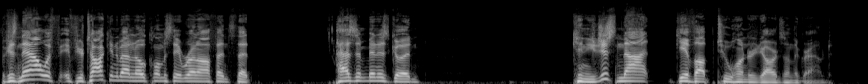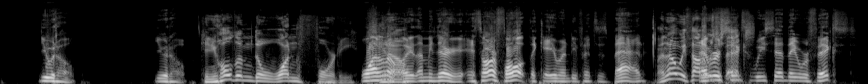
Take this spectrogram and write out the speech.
Because now, if, if you're talking about an Oklahoma State run offense that hasn't been as good, can you just not give up 200 yards on the ground? You would hope. You would hope. Can you hold them to 140? Well, I don't know. Like, I mean, there it's our fault the K run defense is bad. I know we thought Ever since fixed. we said they were fixed,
